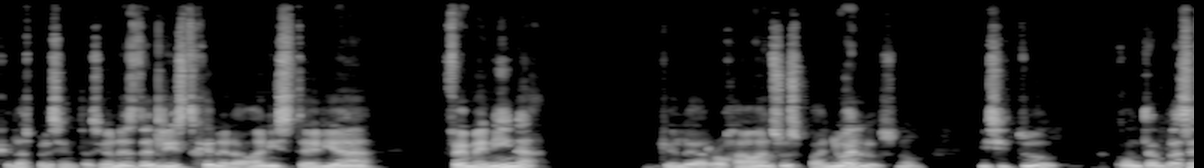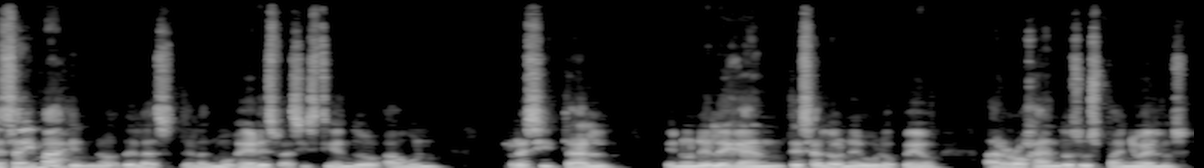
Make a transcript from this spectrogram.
que las presentaciones de Liszt generaban histeria femenina, que le arrojaban sus pañuelos, ¿no? Y si tú contemplas esa imagen ¿no? de, las, de las mujeres asistiendo a un recital en un elegante salón europeo, arrojando sus pañuelos,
